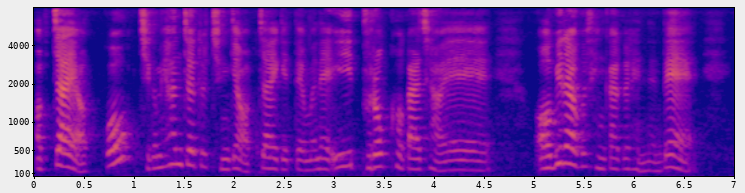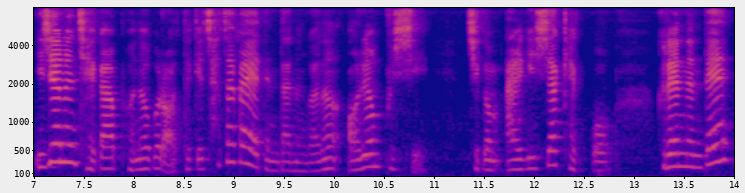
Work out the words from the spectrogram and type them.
업자였고, 지금 현재도 중개 업자이기 때문에 이 브로커가 저의 업이라고 생각을 했는데 이제는 제가 본업을 어떻게 찾아가야 된다는 것은 어렴풋이 지금 알기 시작했고 그랬는데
